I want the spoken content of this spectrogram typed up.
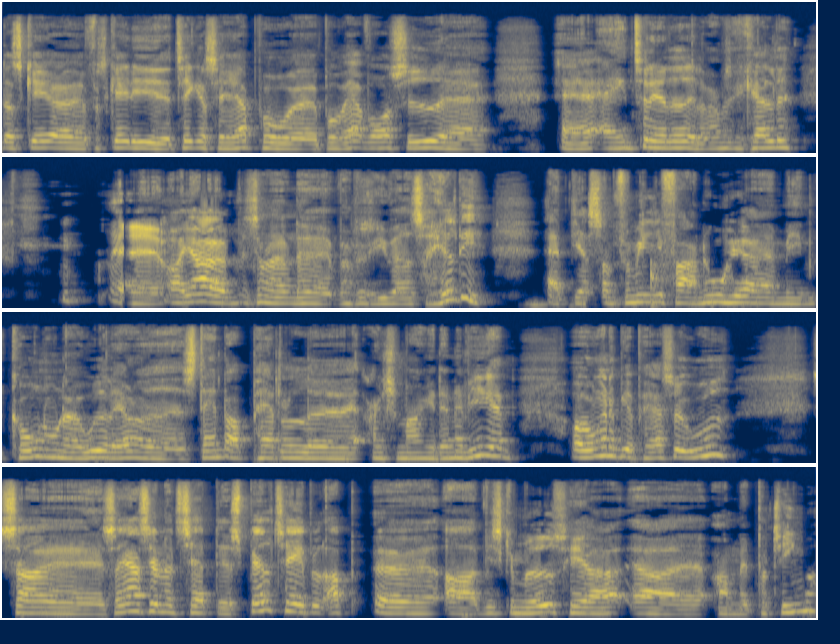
der sker forskellige ting og sager på, øh, på hver vores side af, af, af internettet, eller hvad man skal kalde det øh, og jeg har simpelthen øh, man sige, været så heldig, at jeg som familiefar nu her, min kone hun er ude og lave noget stand-up paddle øh, arrangement i denne weekend, og ungerne bliver passet ude. Så, øh, så jeg har simpelthen sat øh, speltable op, øh, og vi skal mødes her øh, om et par timer.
